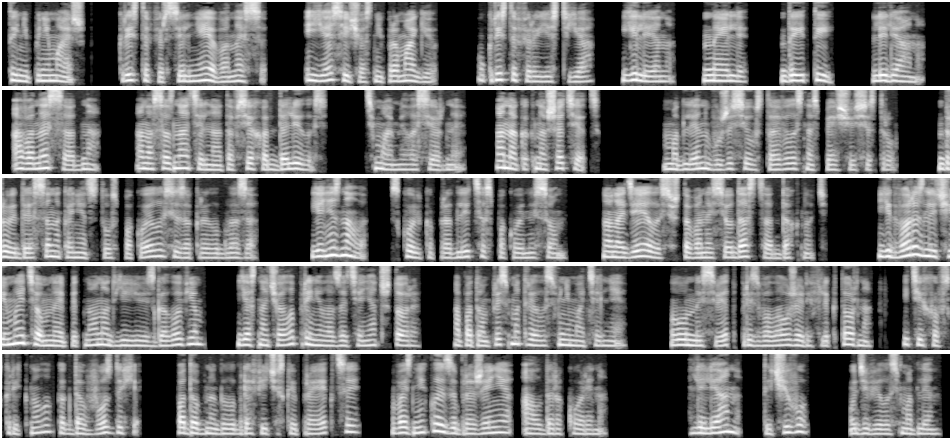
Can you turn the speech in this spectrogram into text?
Ты не понимаешь, Кристофер сильнее Ванессы. И я сейчас не про магию. У Кристофера есть я, Елена, Нелли, да и ты, Лилиана. А Ванесса одна. Она сознательно ото всех отдалилась. Тьма милосердная. Она как наш отец. Мадлен в ужасе уставилась на спящую сестру. Друидесса наконец-то успокоилась и закрыла глаза. Я не знала, сколько продлится спокойный сон, но надеялась, что Ванессе удастся отдохнуть. Едва различимое темное пятно над ее изголовьем я сначала приняла за тень от шторы, а потом присмотрелась внимательнее. Лунный свет призвала уже рефлекторно и тихо вскрикнула, когда в воздухе, подобно голографической проекции, возникло изображение Алдера Корина. «Лилиана, ты чего?» — удивилась Мадлен.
